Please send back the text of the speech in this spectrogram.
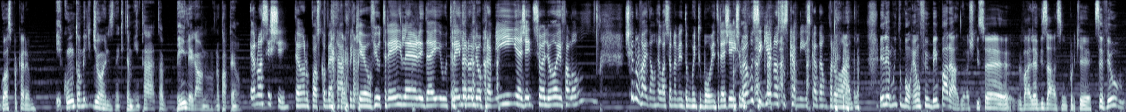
gosto pra caramba. E com o Tommy Lee Jones, né? Que também tá, tá bem legal no, no papel. Eu não assisti, então eu não posso comentar, porque eu vi o trailer, e daí o trailer olhou para mim, a gente se olhou e falou. Hum, acho que não vai dar um relacionamento muito bom entre a gente. Vamos seguir nossos caminhos, cada um para o lado. Ele é muito bom, é um filme bem parado. Acho que isso é. Vale avisar, assim, porque você viu.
